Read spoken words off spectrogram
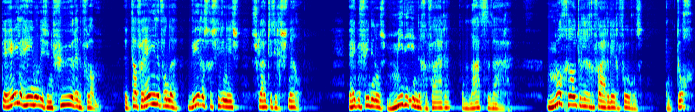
De hele hemel is in vuur en vlam. De taferelen van de wereldgeschiedenis sluiten zich snel. Wij bevinden ons midden in de gevaren van de laatste dagen. Nog grotere gevaren liggen voor ons en toch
